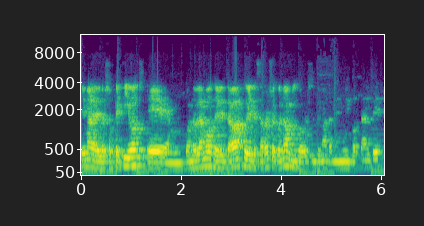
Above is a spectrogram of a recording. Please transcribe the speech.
tema de los objetivos, cuando hablamos del trabajo y el desarrollo económico, que es un tema también muy importante,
